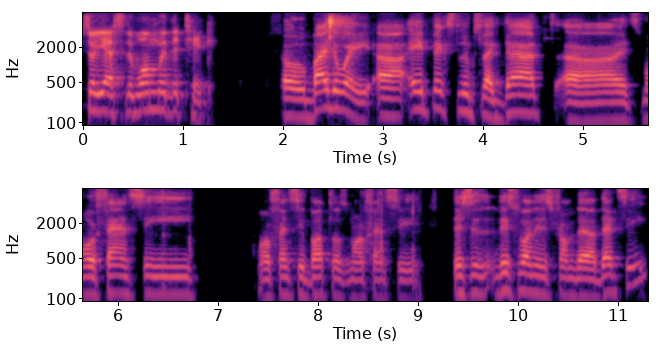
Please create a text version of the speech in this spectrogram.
so yes, the one with the tick. So by the way, uh, Apex looks like that. Uh, it's more fancy, more fancy bottles, more fancy. This is this one is from the Dead Sea,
